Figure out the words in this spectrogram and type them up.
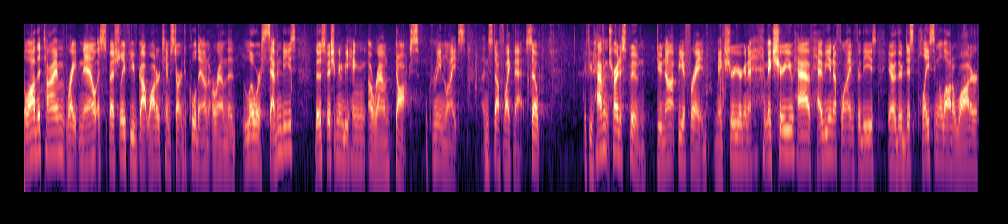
A lot of the time right now, especially if you've got water temps starting to cool down around the lower 70s, those fish are gonna be hanging around docks, green lights, and stuff like that. So if you haven't tried a spoon, do not be afraid. Make sure you're gonna, make sure you have heavy enough line for these. You know, they're displacing a lot of water.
